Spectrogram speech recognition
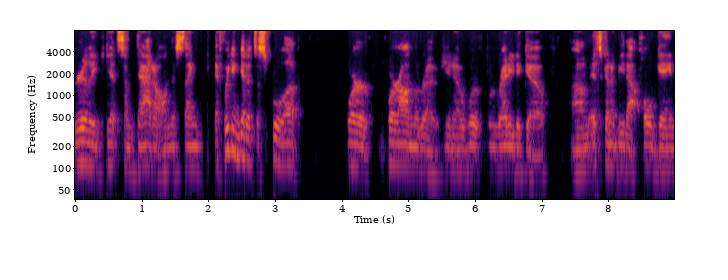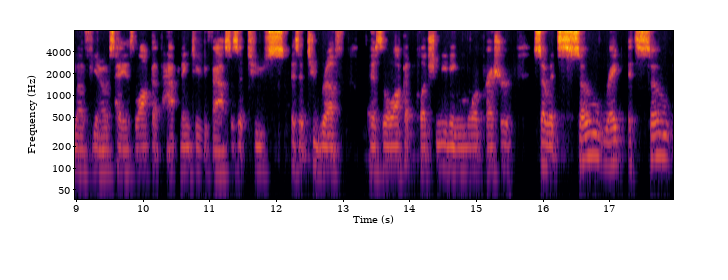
really get some data on this thing. If we can get it to spool up, we're we're on the road. You know, we're we're ready to go. Um, it's going to be that whole game of you know, is hey, is lockup happening too fast? Is it too is it too rough? Is the lockup clutch needing more pressure? So it's so rate it's so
